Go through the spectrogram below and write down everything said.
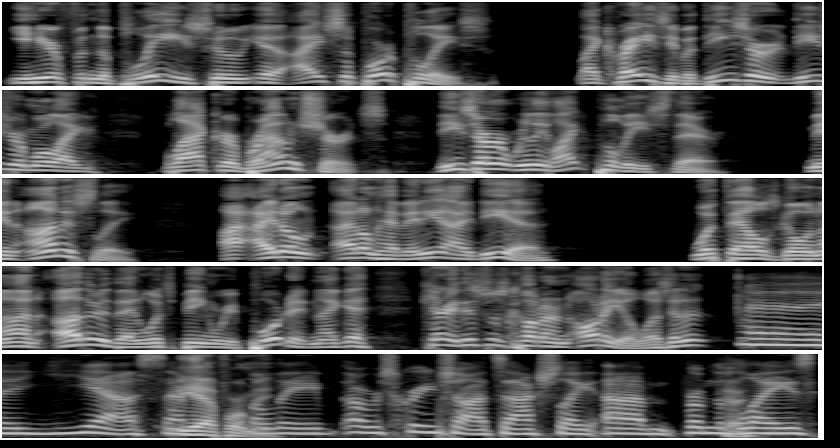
you hear from the police who, yeah, I support police like crazy, but these are these are more like black or brown shirts. These aren't really like police there. I mean, honestly, I, I don't I don't have any idea what the hell's going on other than what's being reported. And I guess Carrie, this was caught on audio, wasn't it? Uh, yes, I have for me? or screenshots actually um, from the Okay. blaze.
